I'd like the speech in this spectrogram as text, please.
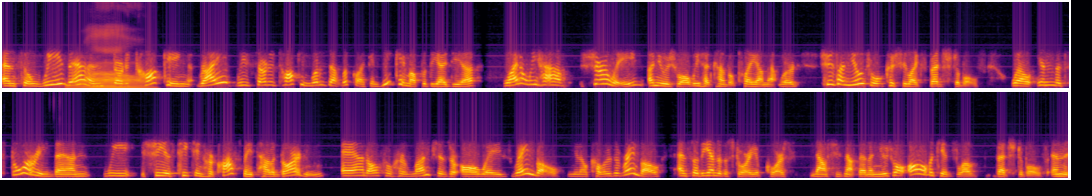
And so we then wow. started talking, right? We started talking, what does that look like? And he came up with the idea why don't we have Shirley, unusual, we had kind of a play on that word. She's unusual because she likes vegetables. Well, in the story, then we she is teaching her classmates how to garden, and also her lunches are always rainbow, you know, colors of rainbow. And so the end of the story, of course, now she's not that unusual. All the kids love vegetables, and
